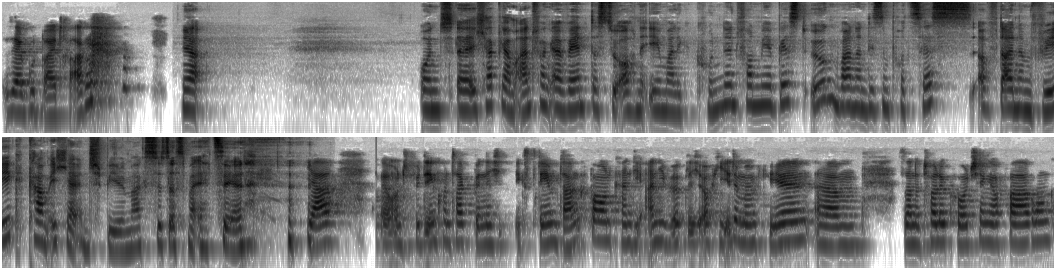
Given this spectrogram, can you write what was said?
sehr gut beitragen. Ja, und äh, ich habe ja am Anfang erwähnt, dass du auch eine ehemalige Kundin von mir bist. Irgendwann an diesem Prozess auf deinem Weg kam ich ja ins Spiel. Magst du das mal erzählen? Ja, äh, und für den Kontakt bin ich extrem dankbar und kann die Anni wirklich auch jedem empfehlen. Ähm, so eine tolle Coaching-Erfahrung.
